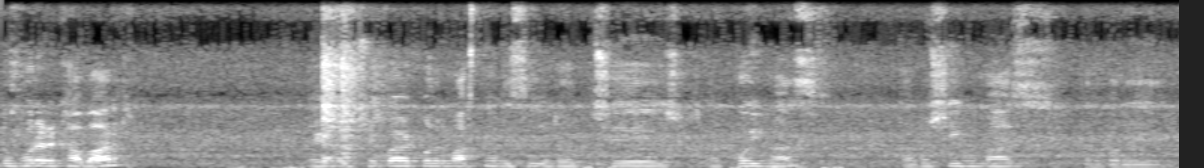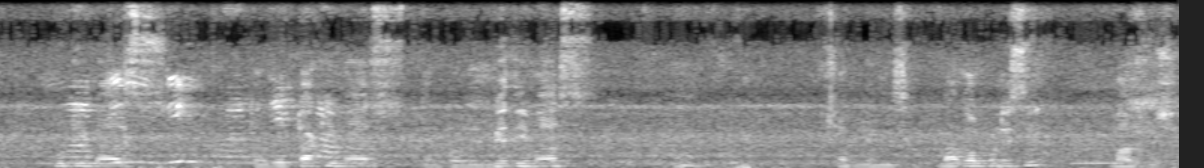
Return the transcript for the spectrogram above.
দুপুরের খাবার। এখানে হচ্ছে কয়েক পদের মাছ নিয়ে দিছি এটা হচ্ছে কই মাছ, তারপর শিং মাছ, তারপরে পুঁটি মাছ, তারপরে টাকি মাছ, তারপরে বেদি মাছ সব নিয়ে নিছি। মাছ অল্প নিছি, মাছ বেশি।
